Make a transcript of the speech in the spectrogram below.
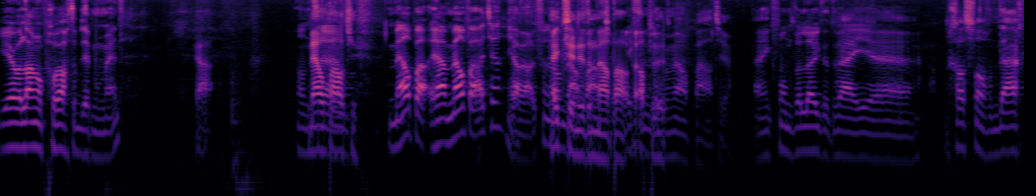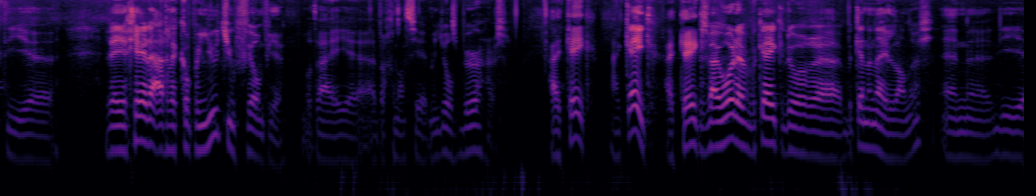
Hier hebben we lang op gewacht op dit moment. Ja. Want, mijlpaaltje. Uh, mijlpa ja, mijlpaaltje? Ja, ik vind, het, ik vind een mijlpaaltje. Ik vind het een mijlpaaltje. En ik vond het wel leuk dat wij, uh, de gast van vandaag, die uh, reageerde eigenlijk op een YouTube-filmpje. Wat wij hebben gelanceerd met Jos Burgers. Hij keek. Hij keek. Hij keek. Dus wij worden bekeken door bekende Nederlanders. En die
